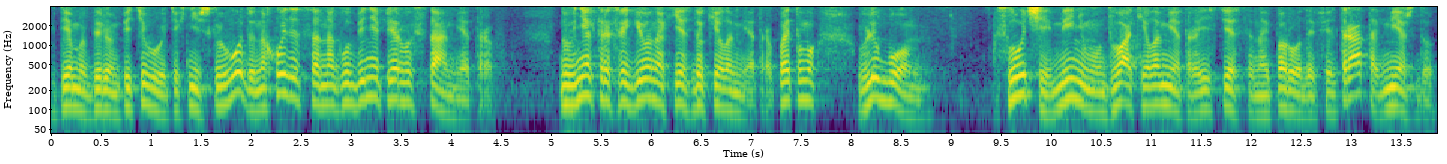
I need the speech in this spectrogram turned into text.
где мы берем питьевую техническую воду, находятся на глубине первых 100 метров. Но в некоторых регионах есть до километра. Поэтому в любом случае минимум 2 километра естественной породы фильтрата между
